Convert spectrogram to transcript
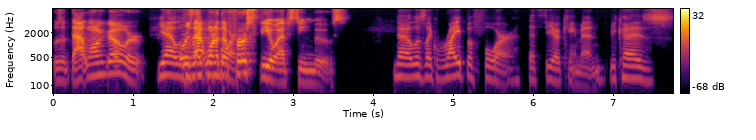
was it that long ago, or Yeah. It or was right that one of the first Theo Epstein moves? No, it was like right before that Theo came in because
